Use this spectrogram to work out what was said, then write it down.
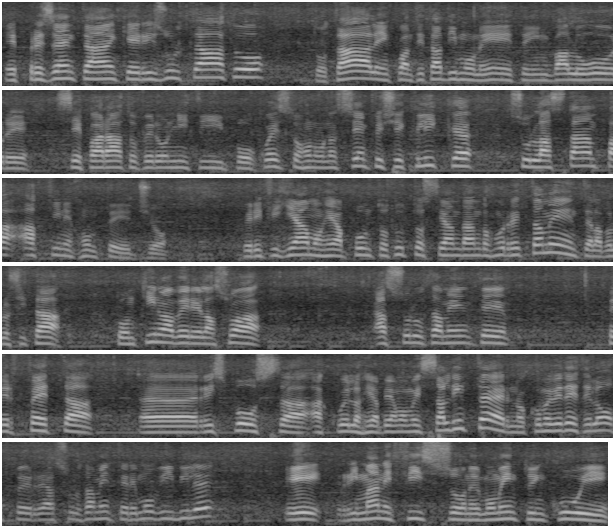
e presenta anche il risultato totale in quantità di monete, in valore, separato per ogni tipo. Questo con un semplice clic sulla stampa a fine conteggio. Verifichiamo che appunto tutto stia andando correttamente, la velocità continua ad avere la sua assolutamente perfetta eh, risposta a quello che abbiamo messo all'interno. Come vedete l'hopper è assolutamente removibile e rimane fisso nel momento in cui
